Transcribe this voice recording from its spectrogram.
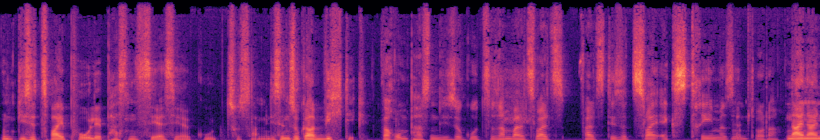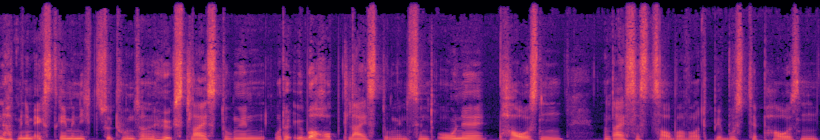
Und diese zwei Pole passen sehr, sehr gut zusammen. Die sind sogar wichtig. Warum passen die so gut zusammen? Weil es diese zwei Extreme sind, oder? Nein, nein, hat mit dem Extreme nichts zu tun, sondern Höchstleistungen oder überhaupt Leistungen sind ohne Pausen und da ist das Zauberwort bewusste Pausen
